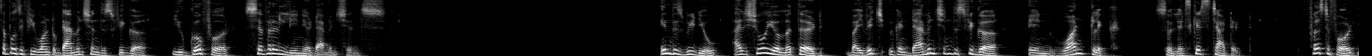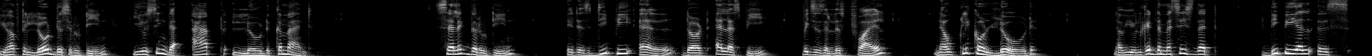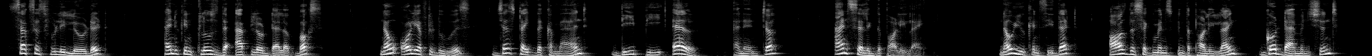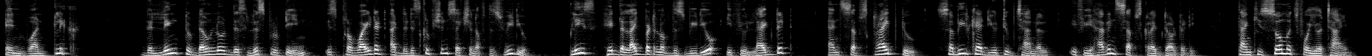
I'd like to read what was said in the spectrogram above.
Suppose if you want to dimension this figure, you go for several linear dimensions. In this video, I'll show you a method by which you can dimension this figure in one click. So let's get started. First of all, you have to load this routine using the app load command. Select the routine. It is dpl.lsp, which is a Lisp file. Now click on load. Now you will get the message that DPL is successfully loaded and you can close the app load dialog box. Now all you have to do is just type the command dpl and enter and select the polyline. Now you can see that all the segments in the polyline got dimensioned in one click. The link to download this Lisp routine is provided at the description section of this video. Please hit the like button of this video if you liked it and subscribe to SabeerCAD YouTube channel if you haven't subscribed already. Thank you so much for your time.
